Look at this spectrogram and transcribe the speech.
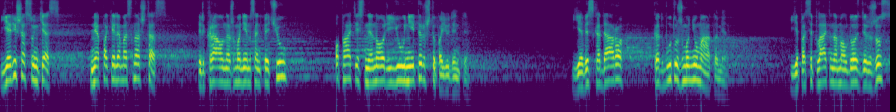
Jie riša sunkes, nepakeliamas naštas ir krauna žmonėms ant pečių, o patys nenori jų nei pirštų pajudinti. Jie viską daro, kad būtų žmonių matomi. Jie pasiplatina maldos diržus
